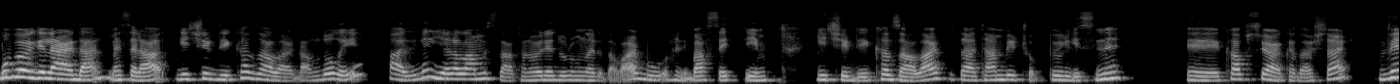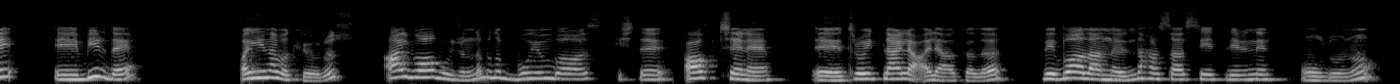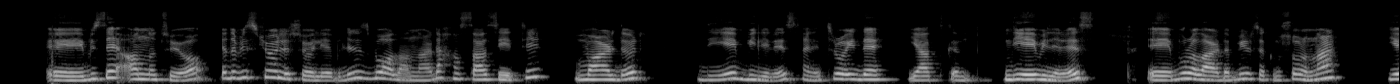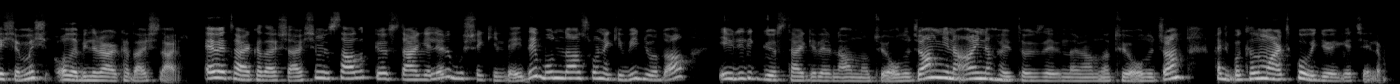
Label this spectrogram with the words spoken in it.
Bu bölgelerden mesela geçirdiği kazalardan dolayı haliyle yaralanmış zaten öyle durumları da var. Bu hani bahsettiğim geçirdiği kazalar zaten birçok bölgesini e, kapsıyor arkadaşlar. Ve e, bir de ayına bakıyoruz. Ay boğa burcunda bu da boyun boğaz, işte alt çene, e, tiroidlerle alakalı ve bu alanların da hassasiyetlerinin olduğunu e, bize anlatıyor. Ya da biz şöyle söyleyebiliriz. Bu alanlarda hassasiyeti vardır diyebiliriz. Hani tiroide yatkın diyebiliriz. E, buralarda bir takım sorunlar yaşamış olabilir arkadaşlar. Evet arkadaşlar şimdi sağlık göstergeleri bu şekildeydi. Bundan sonraki videoda evlilik göstergelerini anlatıyor olacağım. Yine aynı harita üzerinden anlatıyor olacağım. Hadi bakalım artık o videoya geçelim.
